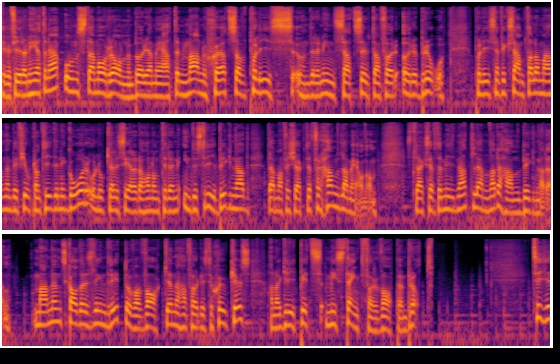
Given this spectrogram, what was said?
TV4-nyheterna onsdag morgon börjar med att en man sköts av polis under en insats utanför Örebro. Polisen fick samtal om mannen vid 14-tiden igår och lokaliserade honom till en industribyggnad där man försökte förhandla med honom. Strax efter midnatt lämnade han byggnaden. Mannen skadades lindrigt och var vaken när han fördes till sjukhus. Han har gripits misstänkt för vapenbrott. 10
